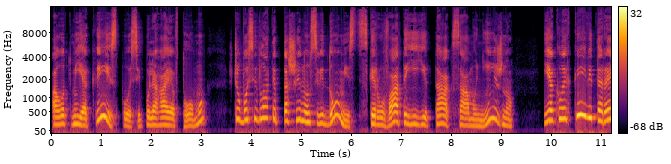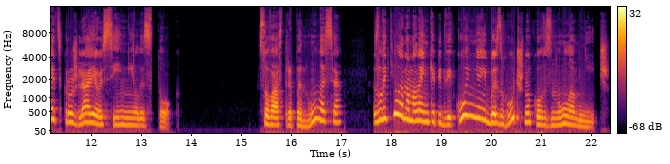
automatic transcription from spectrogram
А от м'який спосіб полягає в тому, щоб осідлати пташину свідомість, скерувати її так само ніжно, як легкий вітерець кружляє осінній листок. Сова стрепенулася, злетіла на маленьке підвіконня і безгучно ковзнула в ніч.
